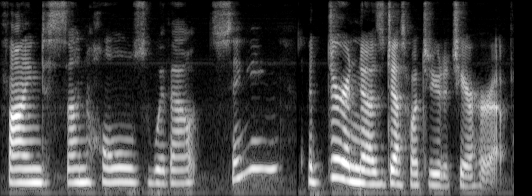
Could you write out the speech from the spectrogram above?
find sun holes without singing? But Durin knows just what to do to cheer her up.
